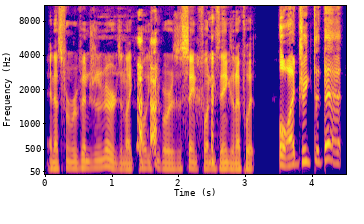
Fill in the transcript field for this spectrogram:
and that's from Revenge of the Nerds. And like all these people are just saying funny things, and I put. Oh, I drink to that,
